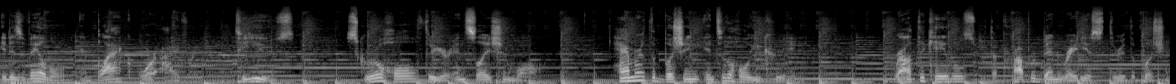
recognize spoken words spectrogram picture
It is available in black or ivory. To use, screw a hole through your insulation wall. Hammer the bushing into the hole you created. Route the cables with the proper bend radius through the bushing.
